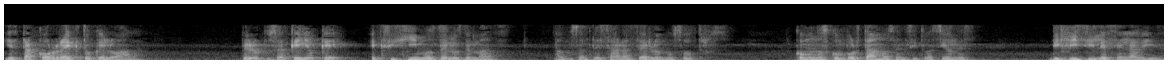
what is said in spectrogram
y está correcto que lo haga. Pero pues aquello que exigimos de los demás, vamos a empezar a hacerlo nosotros. ¿Cómo nos comportamos en situaciones difíciles en la vida?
